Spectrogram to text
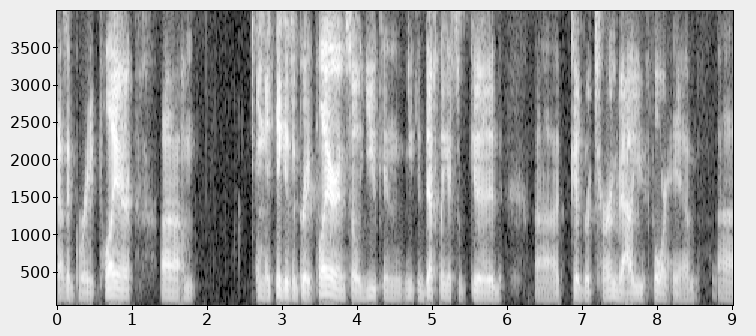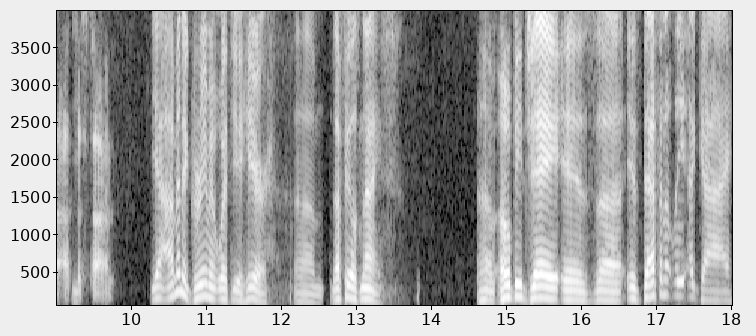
as a great player um, and they think is a great player and so you can you can definitely get some good uh, good return value for him uh, at this time. Yeah i'm in agreement with you here. Um, that feels nice. Um, obj is uh, is definitely a guy.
